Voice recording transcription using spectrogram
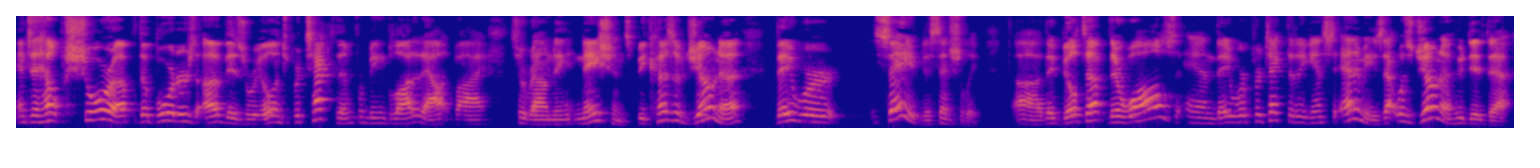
and to help shore up the borders of Israel and to protect them from being blotted out by surrounding nations. Because of Jonah, they were saved, essentially. Uh, they built up their walls and they were protected against enemies. That was Jonah who did that.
